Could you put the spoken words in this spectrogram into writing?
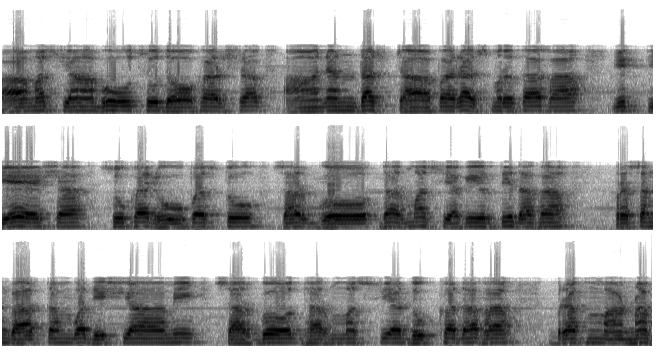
कामस्याभूत्सुदोहर्ष आनन्दश्चापरस्मृतः इत्येष सुखरूपस्तु सर्गो धर्मस्य कीर्तिदः। प्रसङ्गात्तं वदिष्यामि सर्गो धर्मस्य दुःखदः। ब्रह्मणः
